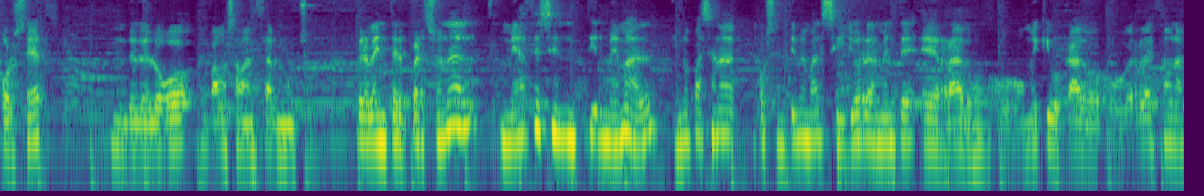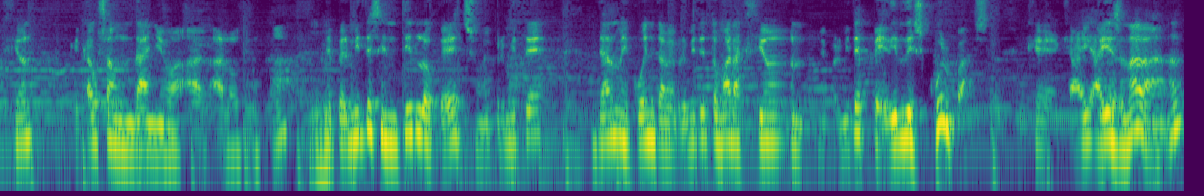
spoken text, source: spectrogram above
por ser, desde luego vamos a avanzar mucho. Pero la interpersonal me hace sentirme mal y no pasa nada por sentirme mal si yo realmente he errado o, o me he equivocado o he realizado una acción que causa un daño al, al otro. ¿no? Me permite sentir lo que he hecho, me permite darme cuenta, me permite tomar acción, me permite pedir disculpas, que, que ahí, ahí, es nada,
